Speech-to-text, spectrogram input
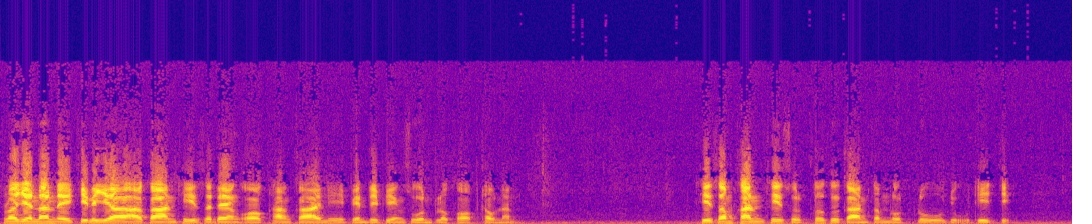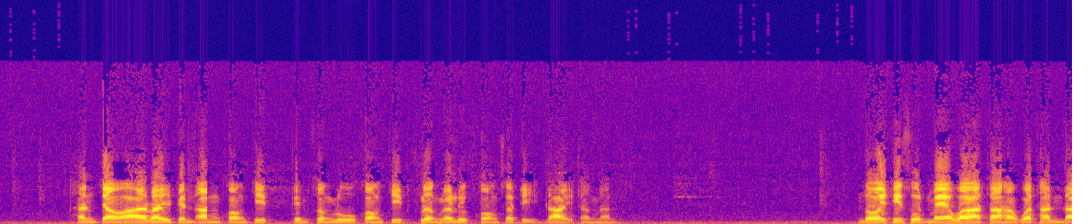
เพราะฉะนั้นในกิริยาอาการที่แสดงออกทางกายนี่เป็นแต่เพียงส่วนประกอบเท่านั้น ที่สำคัญที่สุดก็คือการกำหนดรู้อยู่ที่จิต ท่านจะอะไรเป็นอัมของจิต เป็นเครื่องรู้ของจิตเครื่องระลึกของสติได้ทั้งนั้น โดยที่สุดแม้ว่าถ้าหากว่าท่านใด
